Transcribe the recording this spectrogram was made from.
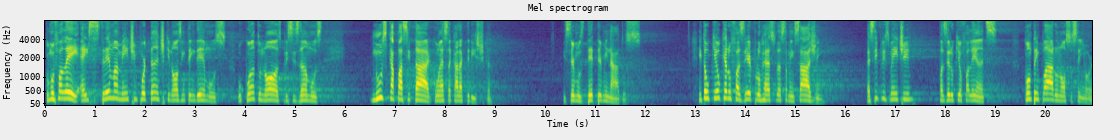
Como eu falei, é extremamente importante que nós entendemos o quanto nós precisamos nos capacitar com essa característica e sermos determinados. Então, o que eu quero fazer para o resto dessa mensagem é simplesmente fazer o que eu falei antes: contemplar o nosso Senhor,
